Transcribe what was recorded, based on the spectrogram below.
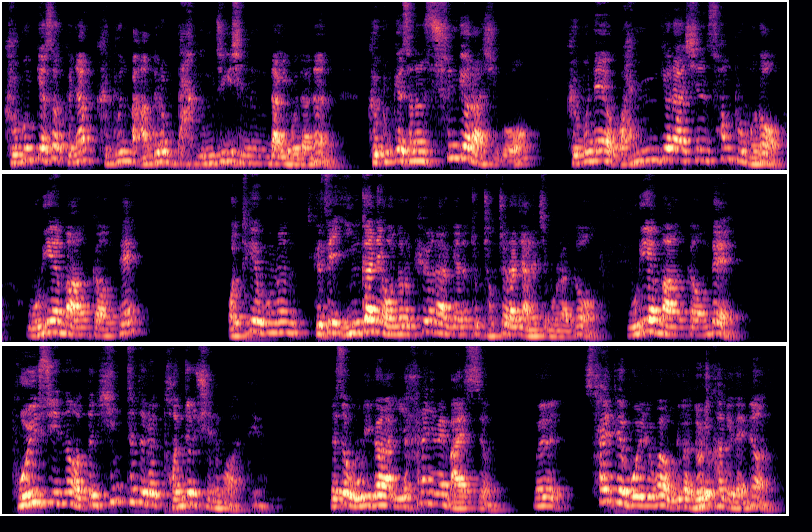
그분께서 그냥 그분 마음대로 막 움직이신다기보다는 그분께서는 순결하시고 그분의 완결하신 성품으로 우리의 마음 가운데 어떻게 보면 그래서 인간의 언어로 표현하기에는 좀 적절하지 않을지 몰라도 우리의 마음 가운데 보일 수 있는 어떤 힌트들을 던져주시는 것 같아요. 그래서 우리가 이 하나님의 말씀을 살펴보려고 우리가 노력하게 되면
